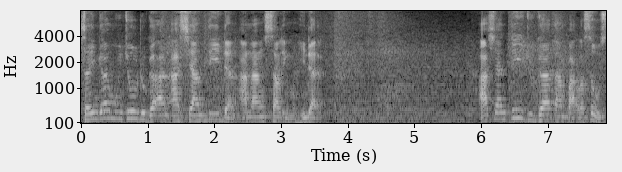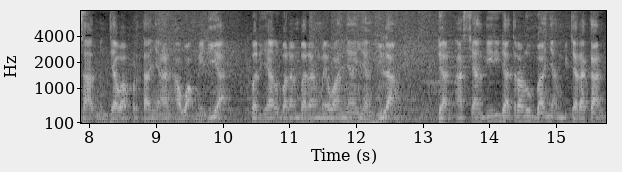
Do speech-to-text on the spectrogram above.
Sehingga muncul dugaan Asyanti dan Anang saling menghindar. Asyanti juga tampak lesu saat menjawab pertanyaan awak media Perihal barang-barang mewahnya yang hilang. Dan Asyanti tidak terlalu banyak membicarakan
